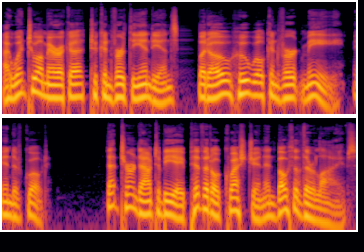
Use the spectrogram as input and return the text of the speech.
I went to America to convert the Indians, but oh, who will convert me? That turned out to be a pivotal question in both of their lives.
